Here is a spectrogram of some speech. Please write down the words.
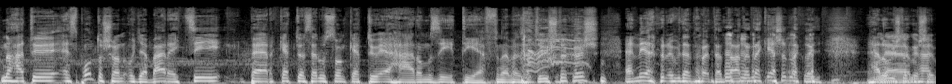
Na hát ez pontosan ugye bár egy C per 2022 E3 ZTF nevezetű üstökös. Ennél rövidebb nevet nem találtak neki esetleg, hogy hello Nem, üstökös, hát-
